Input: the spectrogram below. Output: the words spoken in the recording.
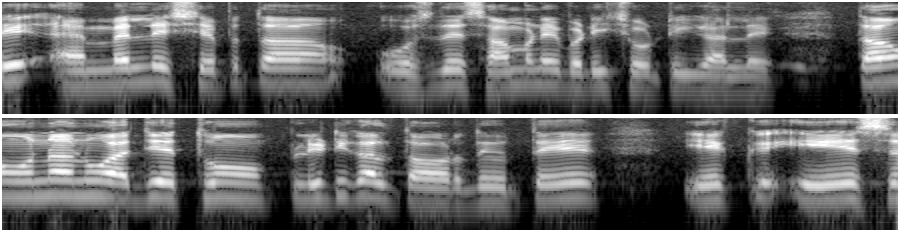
ਤੇ ਐਮਐਲਏ ਸ਼ਿਪ ਤਾਂ ਉਸ ਦੇ ਸਾਹਮਣੇ ਬੜੀ ਛੋਟੀ ਗੱਲ ਹੈ ਤਾਂ ਉਹਨਾਂ ਨੂੰ ਅੱਜ ਇੱਥੋਂ ਪੋਲੀਟੀਕਲ ਤੌਰ ਦੇ ਉੱਤੇ ਇੱਕ ਇਸ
